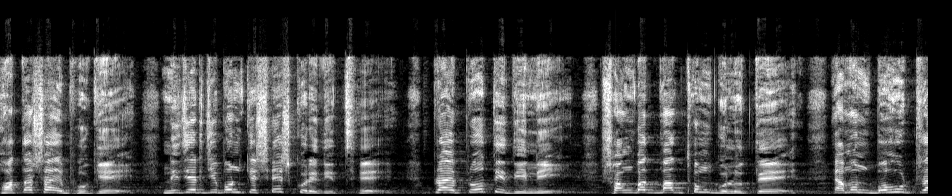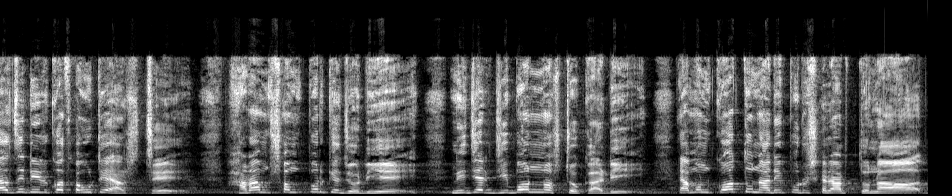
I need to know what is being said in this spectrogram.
হতাশায় ভুগে নিজের জীবনকে শেষ করে দিচ্ছে। প্রায় প্রতিদিনই সংবাদ মাধ্যমগুলোতে এমন বহু ট্র্যাজেডির কথা উঠে আসছে। হারাম সম্পর্কে জড়িয়ে নিজের জীবন নষ্টকারী এমন কত নারী পুরুষের আর্তনাদ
